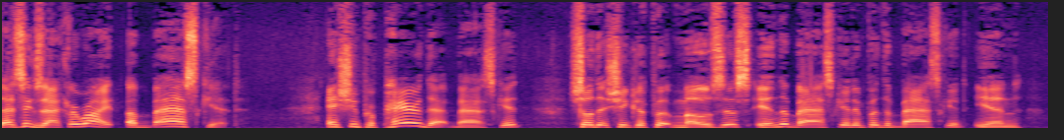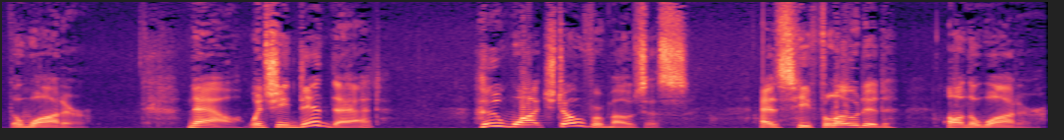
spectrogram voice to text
That's exactly right, a basket. And she prepared that basket so that she could put Moses in the basket and put the basket in the water. Now, when she did that, who watched over Moses as he floated on the water?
